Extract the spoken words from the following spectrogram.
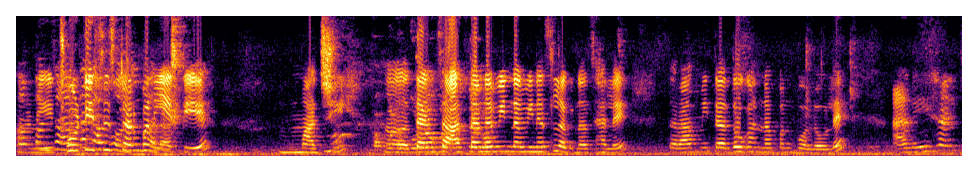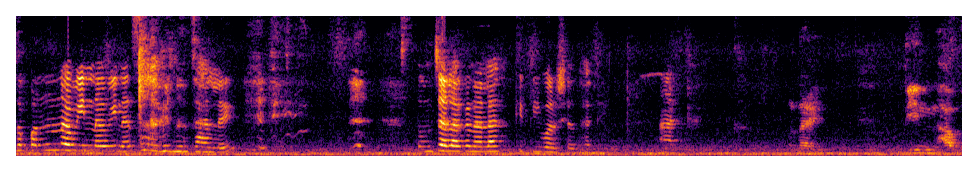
आणि छोटी सिस्टर पण येते माझी. अं, त्यांचं आता नवीन नवीनच लग्न झालंय. तर आम्ही त्या दोघांना पण बोलवले आणि ह्यांचं पण नवीन नवीनच लग्न झालंय. तुमच्या लग्नाला किती वर्ष झाले? नाही तीन हाफ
